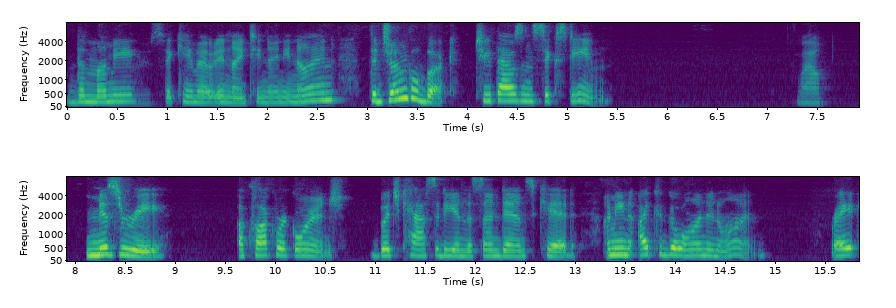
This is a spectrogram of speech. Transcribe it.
The Mummy that came out in 1999, The Jungle Book, 2016, Wow. Misery, A Clockwork Orange, Butch Cassidy and the Sundance Kid. I mean, I could go on and on, right?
